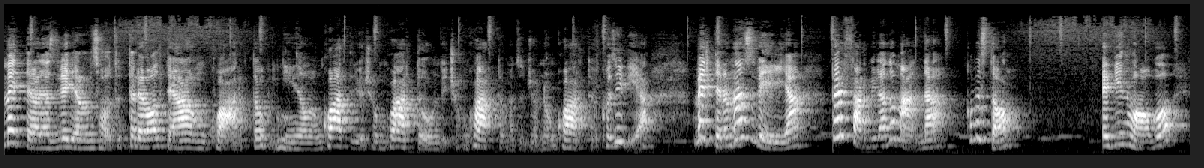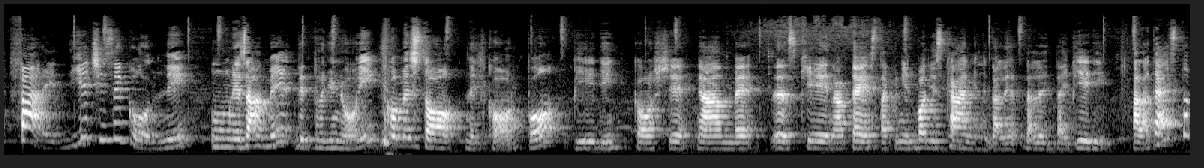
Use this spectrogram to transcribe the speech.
mettere la sveglia, non so, tutte le volte a un quarto, quindi 9 un quarto, 10 un quarto, 11 un quarto, mezzogiorno un quarto e così via, mettere una sveglia per farvi la domanda come sto? e di nuovo fare 10 secondi un esame dentro di noi, come sto nel corpo, piedi, cosce, gambe, eh, schiena, testa, quindi il body scanning dalle, dalle, dai piedi alla testa,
